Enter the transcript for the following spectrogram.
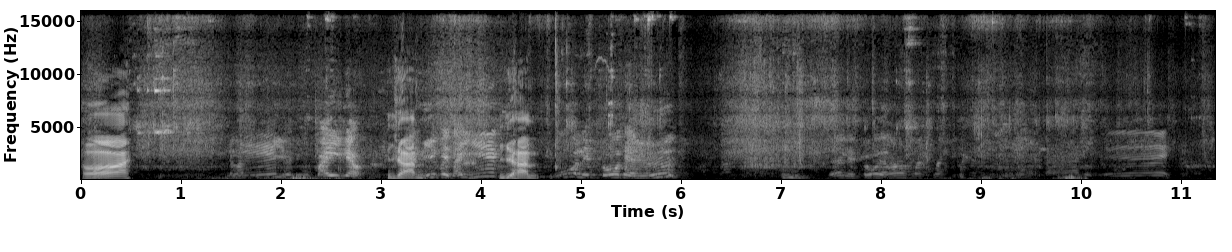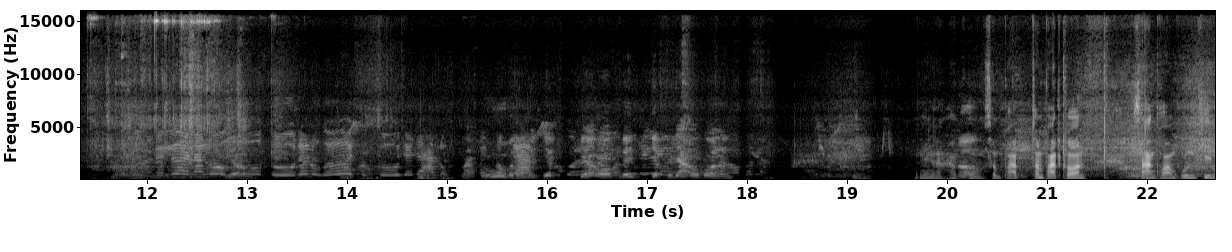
ถอยกำ ลังขี่กันอยู่ไปอีกแล้วยานหนีไปใส่ยีกยานโอ้เล่นโตแต่หือเอ้ยเล่นโตแต่มามามาเรื่อยๆนะลูกสู้ๆได้ลูกเอ้ยสู้ๆย่าๆลูกมาดูมาทำไปเจ็บเจ็บออกได้เจ็บขยะออกก่อนนี่นะครับเอ้าผมสัมผัสสัมผัสก่อนสร้างความคุ้นชิน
